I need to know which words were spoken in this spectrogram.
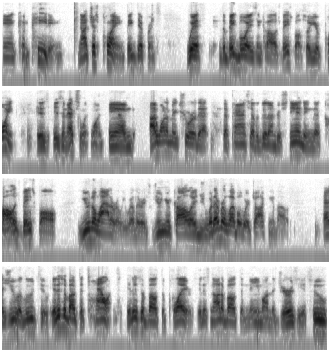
and competing, not just playing, big difference, with the big boys in college baseball. So your point is is an excellent one. And I want to make sure that that parents have a good understanding that college baseball unilaterally, whether it's junior college, whatever level we're talking about, as you allude to, it is about the talent. It is about the players. It is not about the name on the jersey. It's who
